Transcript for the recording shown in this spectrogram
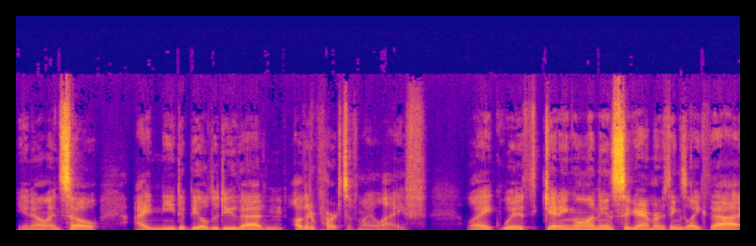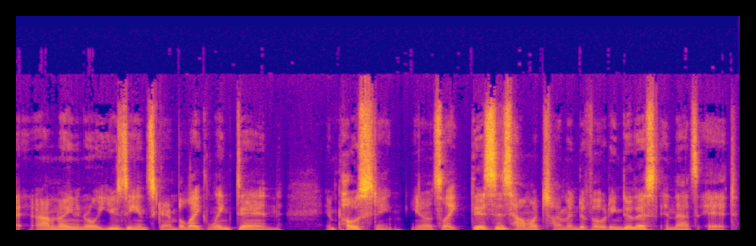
you know? And so I need to be able to do that in other parts of my life, like with getting on Instagram or things like that. I'm not even really using Instagram, but like LinkedIn and posting, you know, it's like, this is how much time I'm devoting to this, and that's it.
